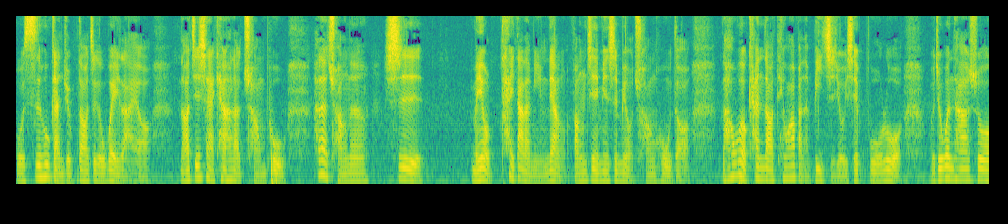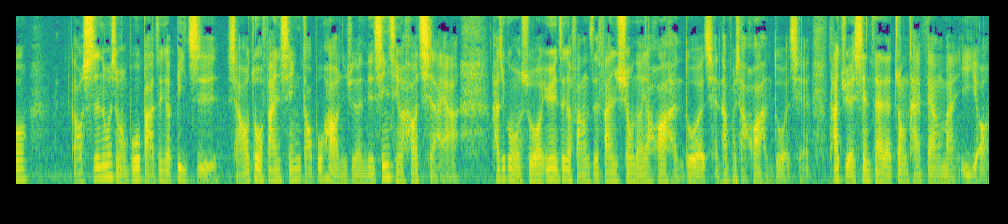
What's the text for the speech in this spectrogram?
我似乎感觉不到这个未来哦。然后接下来看他的床铺，他的床呢是没有太大的明亮，房间里面是没有窗户的。然后我有看到天花板的壁纸有一些剥落，我就问他说。老师，那为什么不把这个壁纸想要做翻新？搞不好你觉得你的心情会好起来啊？他就跟我说，因为这个房子翻修呢要花很多的钱，他不想花很多的钱，他觉得现在的状态非常满意哦。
